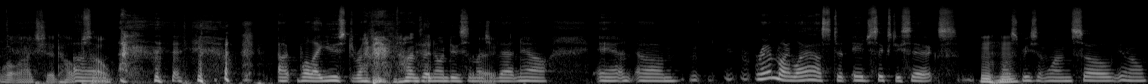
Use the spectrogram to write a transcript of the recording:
Well, I should hope so. Um, uh, well, I used to run marathons. I don't do so much of that now. And um, ran my last at age 66, Mhm. most recent one. So, you know,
